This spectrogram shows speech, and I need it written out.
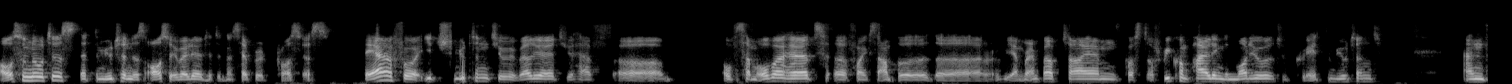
Also notice that the mutant is also evaluated in a separate process. There, for each mutant you evaluate, you have uh, some overhead, uh, for example, the VM ramp-up time, cost of recompiling the module to create the mutant. And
